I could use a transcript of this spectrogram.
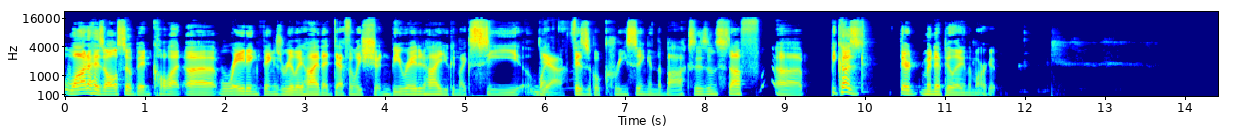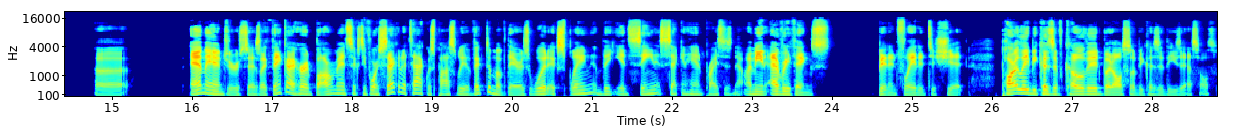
Wata has also been caught uh, rating things really high that definitely shouldn't be rated high. You can like see like Yeah. physical creasing in the boxes and stuff uh, because they're manipulating the market. Uh, M. Andrew says, I think I heard Bomberman 64 second attack was possibly a victim of theirs. Would explain the insane secondhand prices now. I mean, everything's been inflated to shit. Partly because of COVID, but also because of these assholes.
